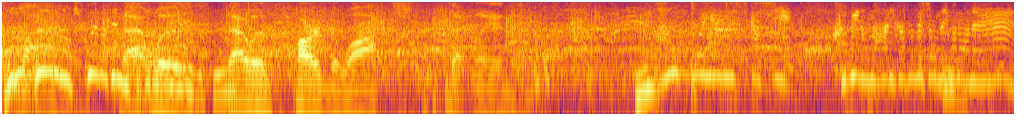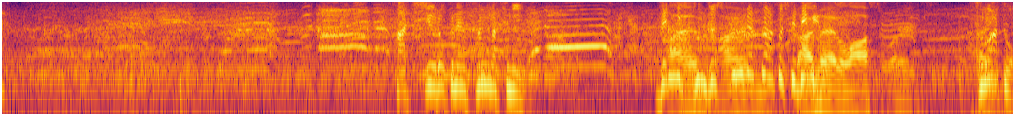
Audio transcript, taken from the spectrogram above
このコールも聞こえませんでした That was that was hard to watch. That landing. なんというしかし首の曲がり方でしょうね今のはね 86年3月に全日本女子プロレスラーとしてデビュー.その後?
